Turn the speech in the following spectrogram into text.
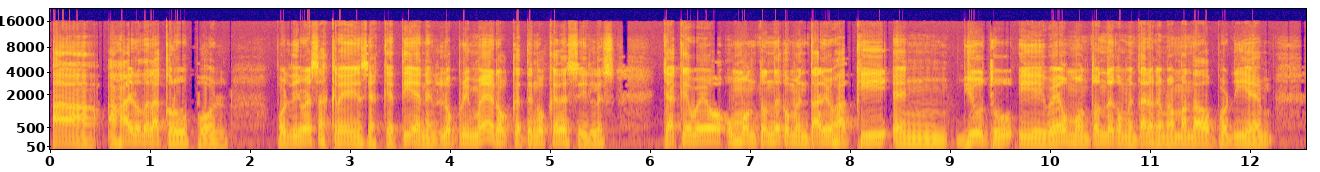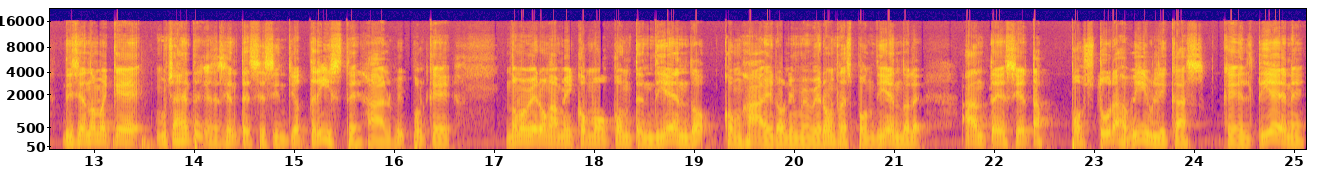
a, Jairo de la Cruz por, por diversas creencias que tienen. Lo primero que tengo que decirles, ya que veo un montón de comentarios aquí en YouTube y veo un montón de comentarios que me han mandado por DM, diciéndome que mucha gente que se siente, se sintió triste, Harvey, porque no me vieron a mí como contendiendo con Jairo, ni me vieron respondiéndole ante ciertas posturas bíblicas que él tiene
